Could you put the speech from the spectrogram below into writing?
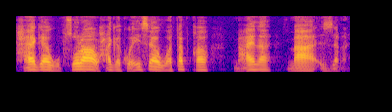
حاجة وبسرعة وحاجة كويسة وتبقى معانا مع الزمن.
